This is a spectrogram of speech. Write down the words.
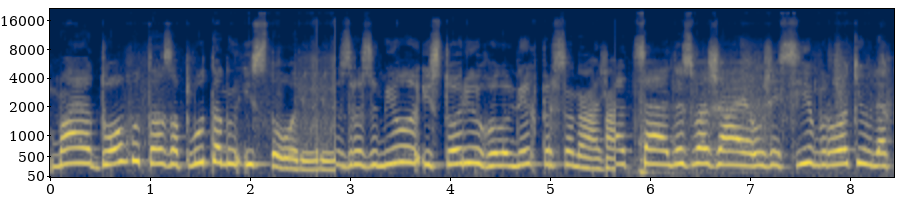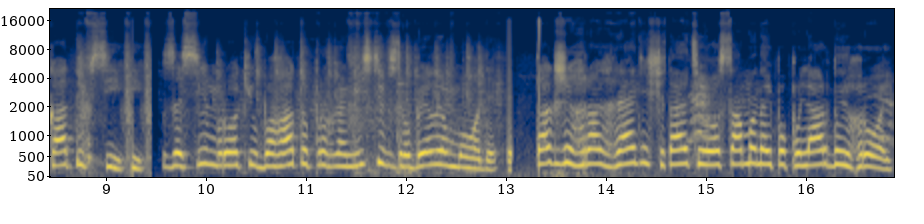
має довгу та заплутану історію. Зрозумілу історію головних персонажів. Це не зважає уже 7 років лякати всіх. За 7 років багато програмістів зробили моди. Також гра Гренні вважається його найпопулярною грою.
